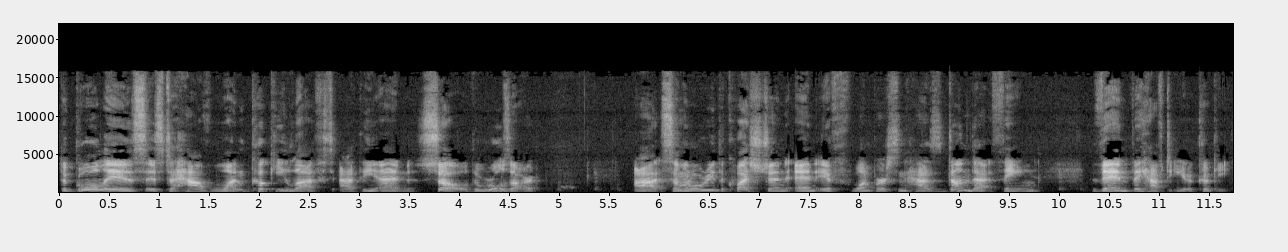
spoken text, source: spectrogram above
the goal is is to have one cookie left at the end. So the rules are, uh, someone will read the question, and if one person has done that thing, then they have to eat a cookie.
